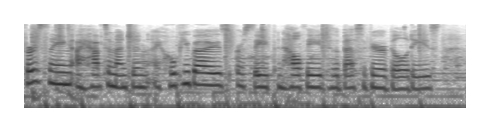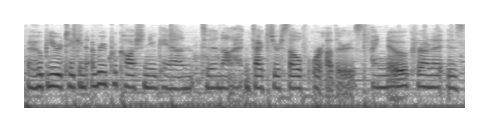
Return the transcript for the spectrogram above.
First thing I have to mention, I hope you guys are safe and healthy to the best of your abilities. I hope you are taking every precaution you can to not infect yourself or others. I know Corona is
